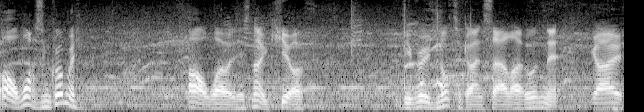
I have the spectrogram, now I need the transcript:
Oh, what isn't Gromit? Oh, well, there's no cure. It'd be rude not to go and say hello, wouldn't it? Go.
